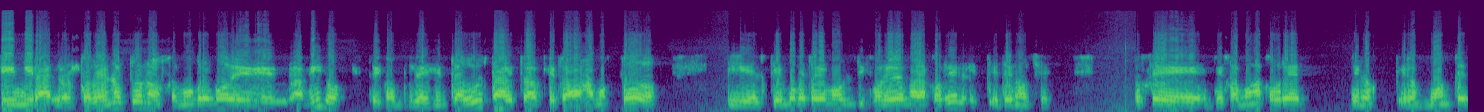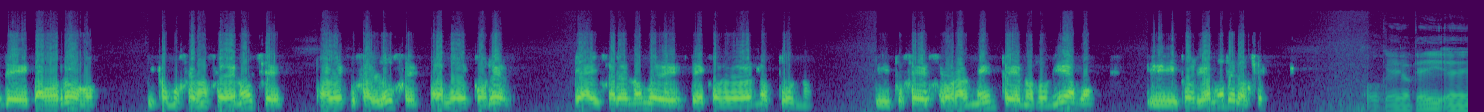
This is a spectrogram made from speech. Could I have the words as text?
Sí, mira, los corredores nocturnos somos un grupo de amigos, de, gente adulta que, tra- que trabajamos todos y el tiempo que tenemos disponible para correr es- es de noche. Entonces empezamos a correr en los, en los montes de Cabo Rojo y como se hace de noche, para que usar luces para poder correr. Y ahí sale el nombre de, de corredores nocturnos. Y entonces semanalmente nos reuníamos y corríamos de noche. Ok, ok. eh,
